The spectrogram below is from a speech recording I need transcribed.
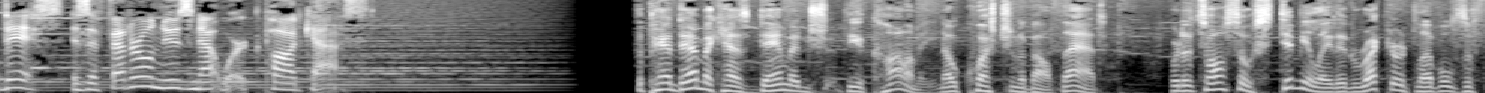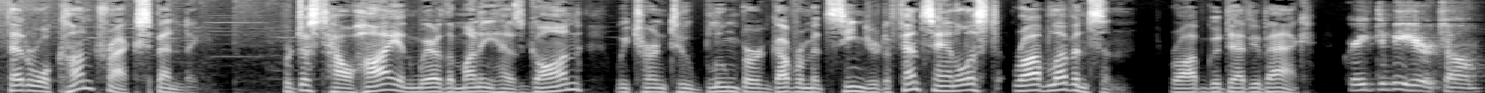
This is a Federal News Network podcast. The pandemic has damaged the economy, no question about that, but it's also stimulated record levels of federal contract spending. For just how high and where the money has gone, we turn to Bloomberg government senior defense analyst Rob Levinson. Rob, good to have you back. Great to be here, Tom.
